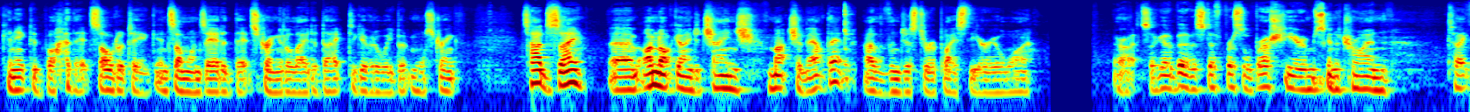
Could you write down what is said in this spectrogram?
connected by that solder tag and someone's added that string at a later date to give it a wee bit more strength. It's hard to say. Um, I'm not going to change much about that other than just to replace the aerial wire. Alright, so I've got a bit of a stiff bristle brush here. I'm just going to try and take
